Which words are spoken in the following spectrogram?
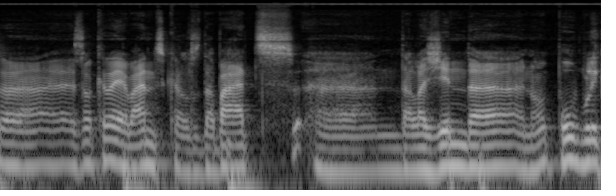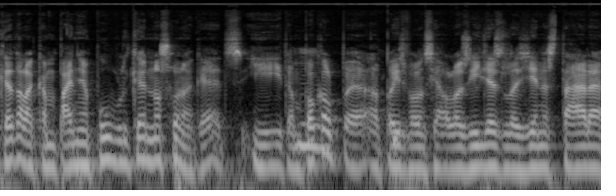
eh, és el que deia abans, que els debats eh, de l'agenda no, pública, de la campanya pública, no són aquests. I, i tampoc mm. el, el País Valencià o les Illes, la gent està ara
